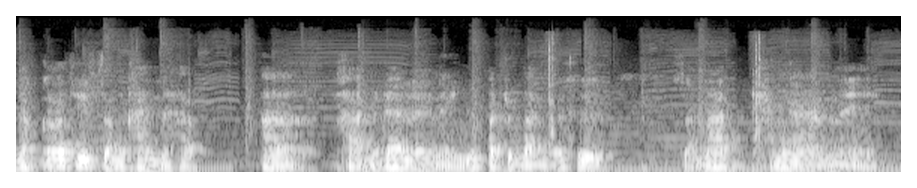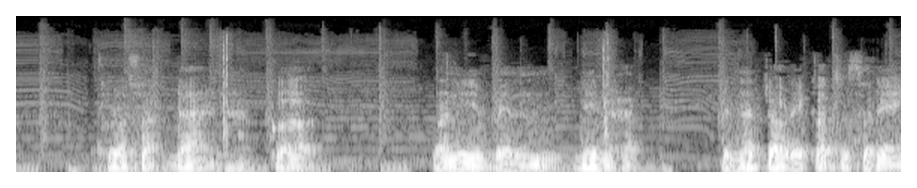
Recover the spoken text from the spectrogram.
แล้วก็ที่สำคัญนะครับขาดไม่ได้เลยในยุคปัจจุบันก็คือ สามารถทำงานในโทรศัพท์ได้นะครับ ก็กรณีเป็นนี่นะครับ เป็นหน้าจอเล็กก็จะแสดง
